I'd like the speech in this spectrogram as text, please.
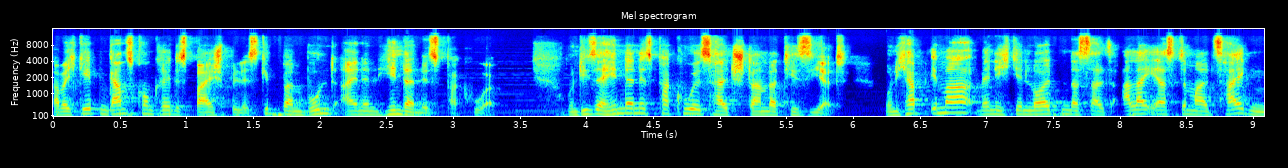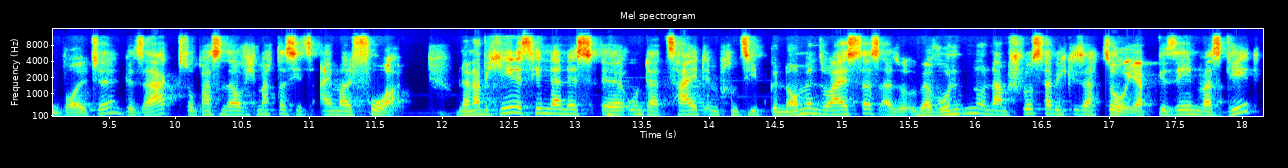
Aber ich gebe ein ganz konkretes Beispiel. Es gibt beim Bund einen Hindernisparcours und dieser Hindernisparcours ist halt standardisiert. Und ich habe immer, wenn ich den Leuten das als allererste Mal zeigen wollte, gesagt, so passen Sie auf, ich mache das jetzt einmal vor. Und dann habe ich jedes Hindernis äh, unter Zeit im Prinzip genommen, so heißt das, also überwunden. Und am Schluss habe ich gesagt, so, ihr habt gesehen, was geht.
